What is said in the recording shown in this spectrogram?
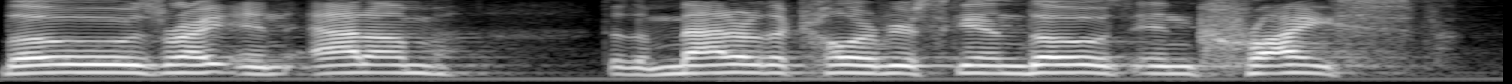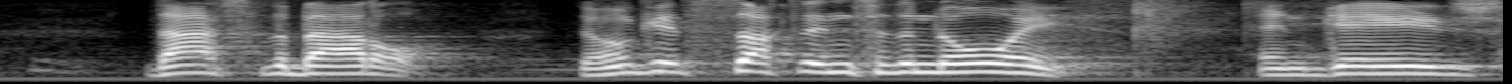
Those, right, in Adam, doesn't matter the color of your skin, those in Christ. That's the battle. Don't get sucked into the noise. Engage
